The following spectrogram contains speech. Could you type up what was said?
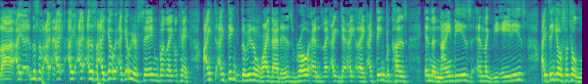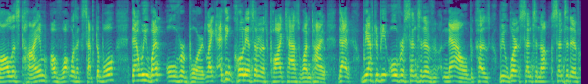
Uh, I listen. I, I, I, listen. I get. What, I get what you're saying, but like, okay, I, I think the reason why that is, bro, and like, I get, I, like, I think because in the '90s and like the '80s, I think it was such a lawless time of what was acceptable that we went overboard. Like, I think Konnan said on his podcast one time that we have to be oversensitive now because we weren't sensitive sensitive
